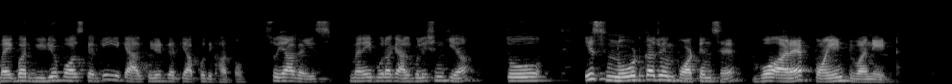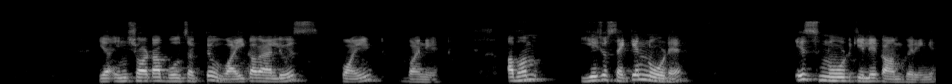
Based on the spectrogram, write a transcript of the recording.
मैं एक बार वीडियो पॉज करके ये कैलकुलेट करके आपको दिखाता हूँ। सो या गाइस मैंने ये पूरा कैलकुलेशन किया। तो इस नोड का जो इंपॉर्टेंस है, वो आ रहा है पॉइंट वन एट या इन शॉर्ट आप बोल सकते हो वाई का value is point one eight अब हम ये जो सेकेंड नोड है, इस नोड के लिए काम करेंगे।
